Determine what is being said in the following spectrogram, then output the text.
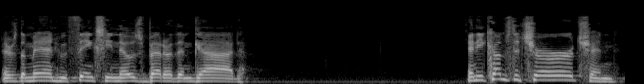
There's the man who thinks he knows better than God. And he comes to church and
